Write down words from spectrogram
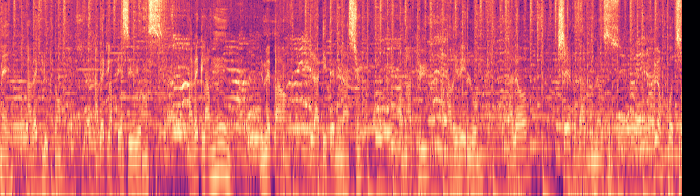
Mais avec le temps, avec la persévérance, avec l'amour de mes parents et la détermination, on a pu arriver loin. Alors, chers albinos, peu importe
